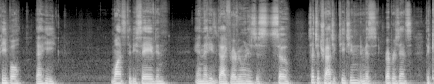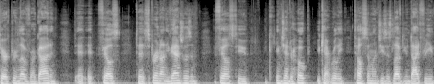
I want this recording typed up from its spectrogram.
people that he wants to be saved and and that he died for everyone is just so such a tragic teaching and misrepresents the character and love of our God and it, it fails to spur on evangelism. It fails to engender hope. You can't really tell someone Jesus loved you and died for you.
